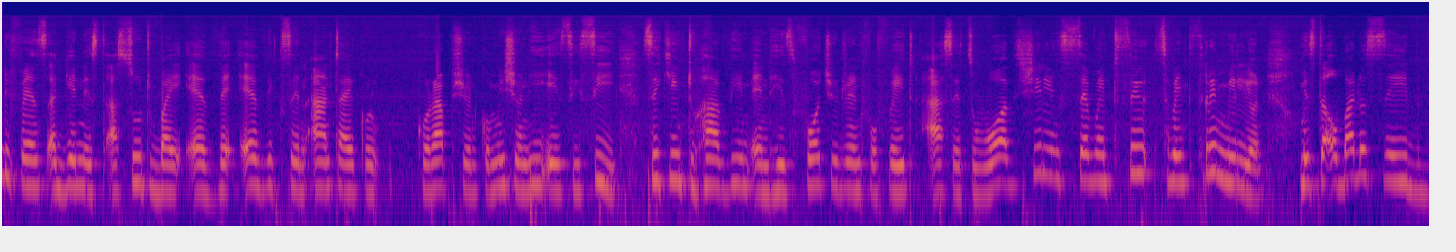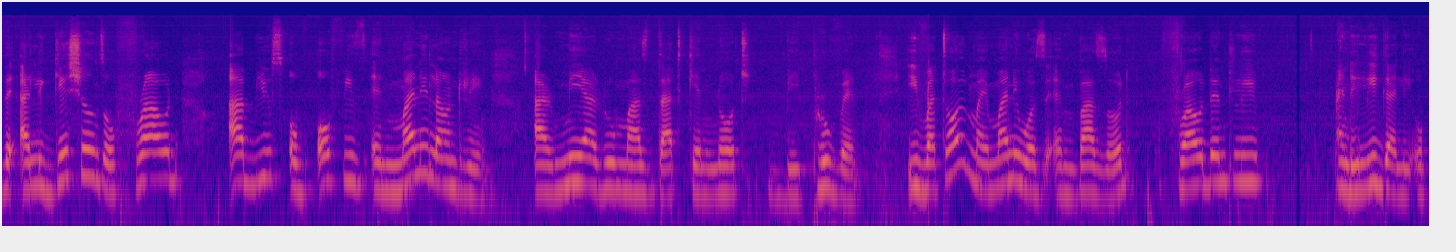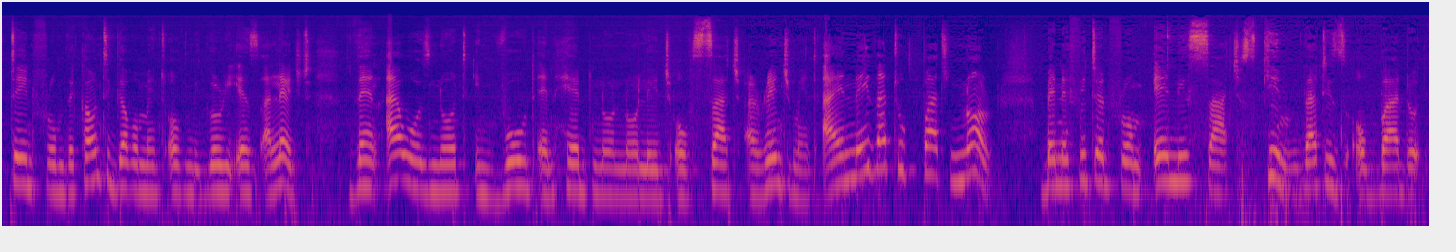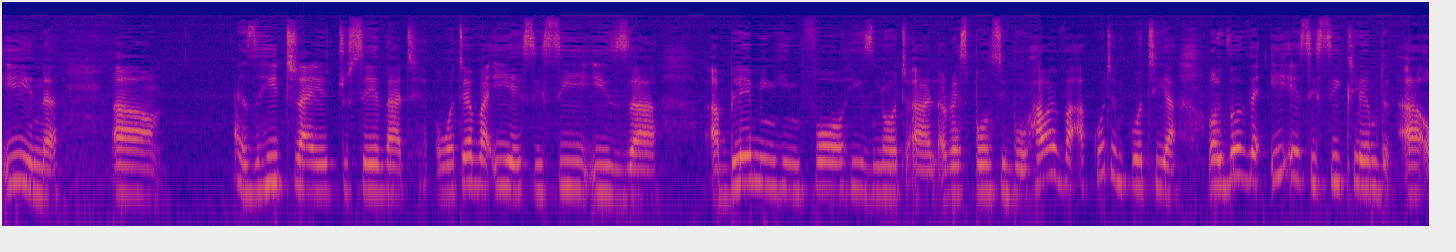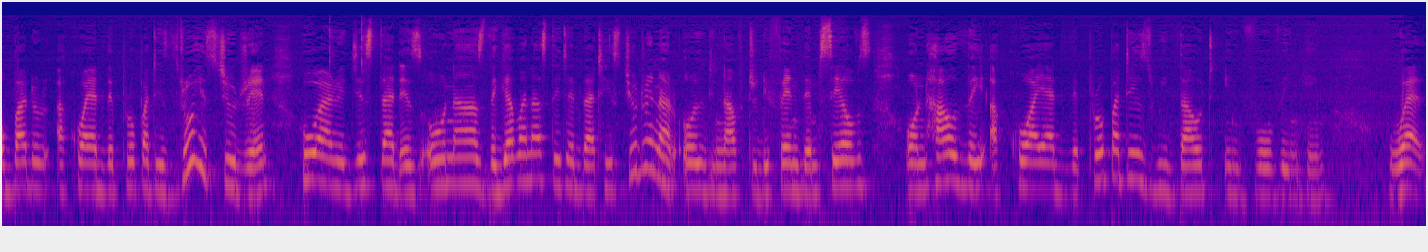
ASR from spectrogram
defense against a suit by uh, the Ethics and Anti-Corruption Commission EACC seeking to have him and his four children forfeit assets worth shilling 73, 73 million. Mr. Obado said the allegations of fraud, abuse of office and money laundering are mere rumors that cannot be proven. If at all my money was embezzled, fraudulently and illegally obtained from the county government of Migori as alleged, then I was not involved and had no knowledge of such arrangement. I neither took part nor benefited from any such scheme. That is Obado in, uh, as he tried to say that whatever EACC is uh, uh, blaming him for, he's not uh, responsible. However, a quote unquote here, although the EACC claimed uh, Obado acquired the properties through his children, who are registered as owners, the governor stated that his children are old enough to defend themselves on how they acquired the properties without involving him. Well,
